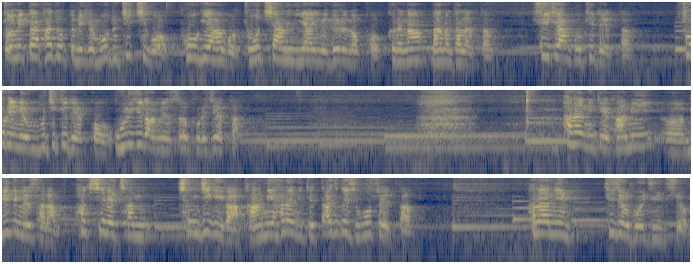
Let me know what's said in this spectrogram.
좀 이따 가족들이 이제 모두 지치고 포기하고 좋지 않은 이야기를 내려놓고 그러나 나는 달랐다. 쉬지 않고 기도했다. 소리내 울부짖기도 했고 울기도 하면서 부르짖었다. 하나님께 감히 어, 믿음의 사람 확신에 찬 청지기가 감히 하나님께 따지듯이 호소했다. 하나님 기적을 보여주십시오.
